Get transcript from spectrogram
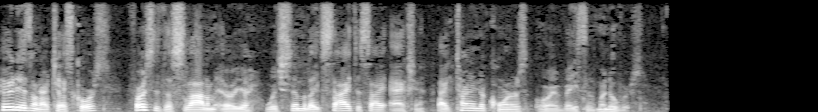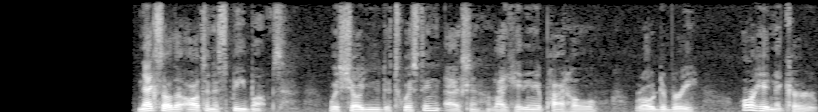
Here it is on our test course. First is the slalom area, which simulates side-to-side action like turning the corners or evasive maneuvers. Next are the alternate speed bumps, which show you the twisting action like hitting a pothole, road debris, or hitting a curb.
